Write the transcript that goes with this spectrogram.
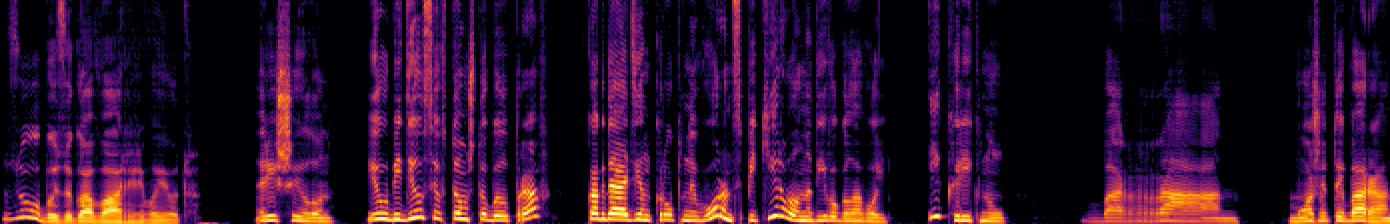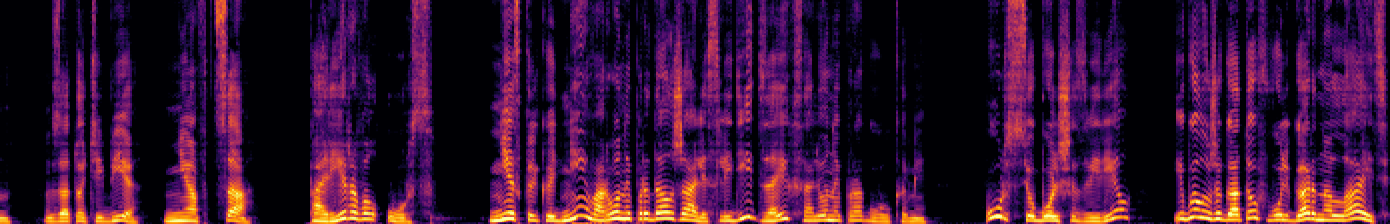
Зубы заговаривают, решил он и убедился в том, что был прав, когда один крупный ворон спикировал над его головой и крикнул: "Баран! Может и баран, зато тебе не овца", парировал Урс. Несколько дней вороны продолжали следить за их соленой прогулками. Урс все больше зверел и был уже готов вульгарно лаять,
